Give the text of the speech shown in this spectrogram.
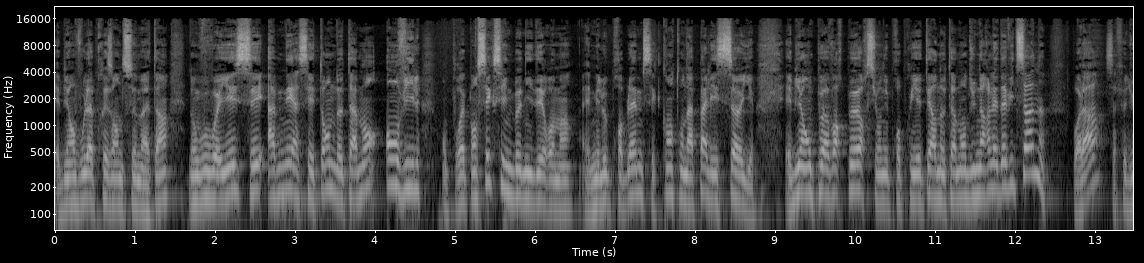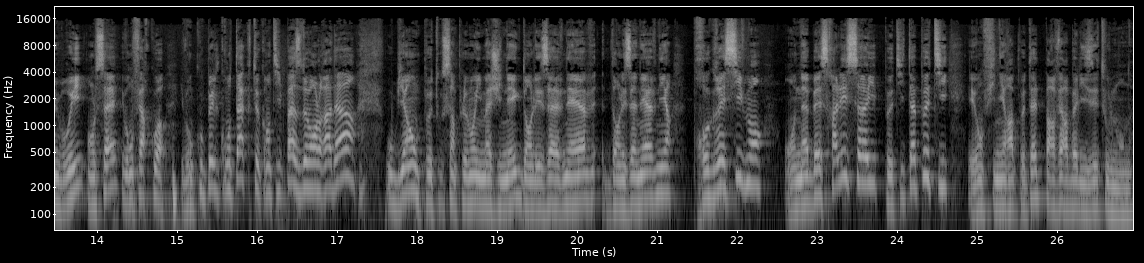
eh bien, on vous la présente ce matin. Donc, vous voyez, c'est amené à s'étendre, notamment en ville. On pourrait penser que c'est une bonne idée, Romain. Eh, mais le problème, c'est quand on n'a pas les seuils. Eh bien, on peut avoir peur si on est propriétaire, notamment d'une Harley Davidson. Voilà, ça fait du bruit, on le sait. Ils vont faire quoi? Ils vont couper le contact quand ils passent devant le radar? Ou bien on peut tout simplement imaginer que dans les années, dans les années à venir, progressivement, on abaissera les seuils petit à petit et on finira peut-être par verbaliser tout le monde.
